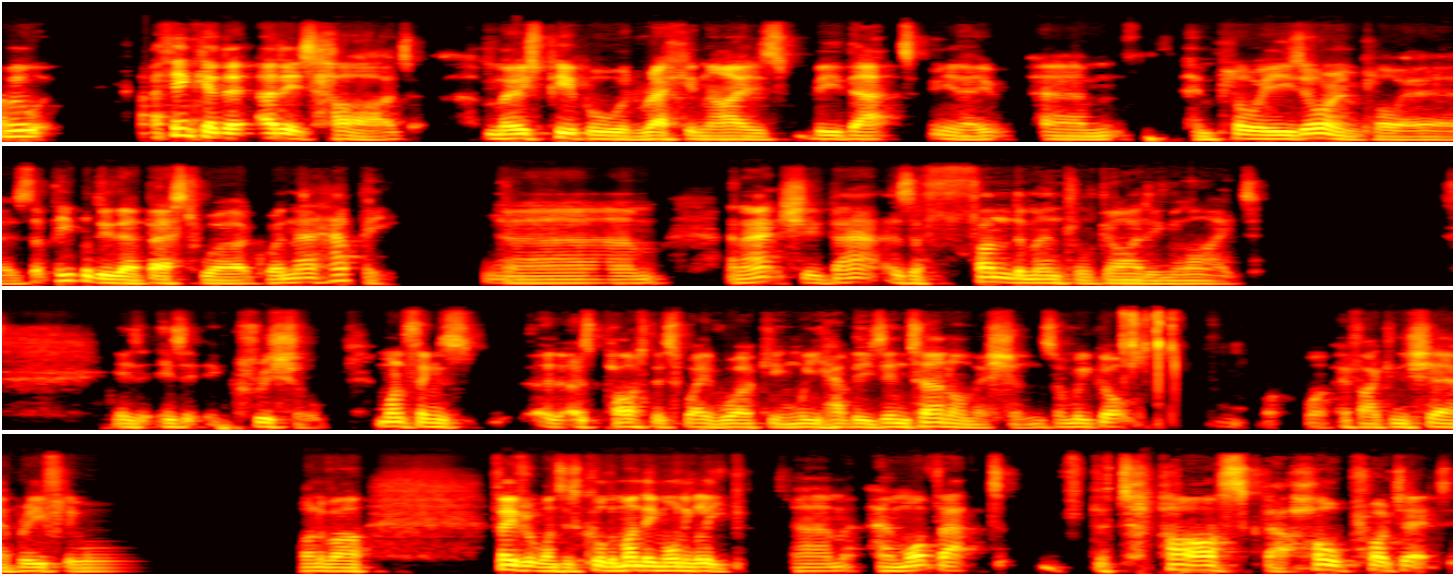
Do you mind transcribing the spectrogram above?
I mean, I think at, at its heart, most people would recognize, be that you know um, employees or employers, that people do their best work when they're happy, yeah. um, and actually that is a fundamental guiding light. Is, is crucial. One of the things, as part of this way of working, we have these internal missions, and we've got, if I can share briefly, one of our favorite ones is called the Monday Morning Leap. Um, and what that the task that whole project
